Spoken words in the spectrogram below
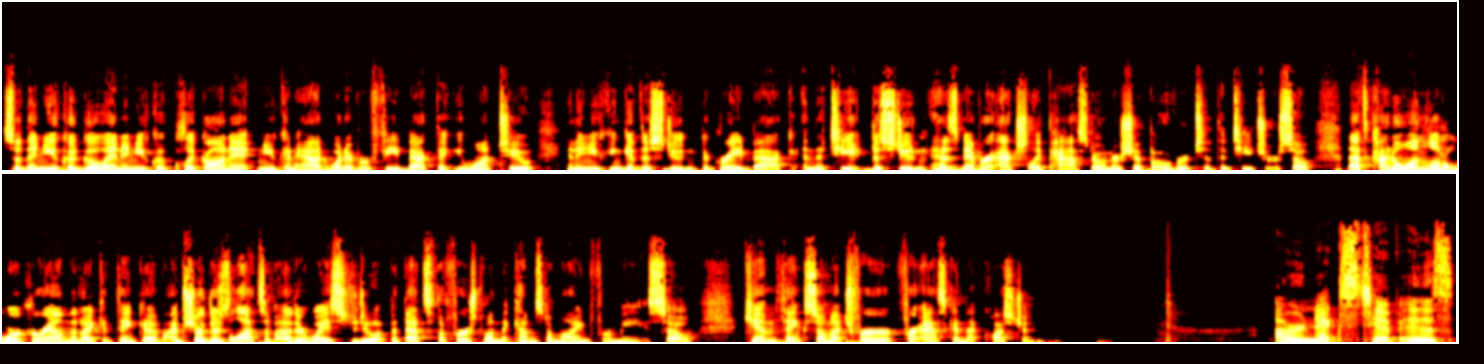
So then you could go in and you could click on it and you can add whatever feedback that you want to, and then you can give the student the grade back. And the te- the student has never actually passed ownership over to the teacher. So that's kind of one little workaround that I could think of. I'm sure there's lots of other ways to do it, but that's the first one that comes to mind for me. So Kim, thanks so much for for asking that question. Our next tip is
